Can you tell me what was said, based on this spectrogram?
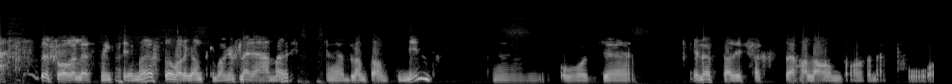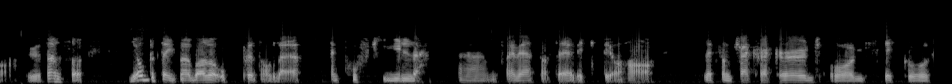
neste forelesningstime så var det ganske mange flere hender, eh, bl.a. min. Eh, og eh, i løpet av de første halvannet årene på USN så jobbet jeg med å bare opprettholde en profil. Um, for jeg vet at det er viktig å ha litt sånn track record og stikkord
